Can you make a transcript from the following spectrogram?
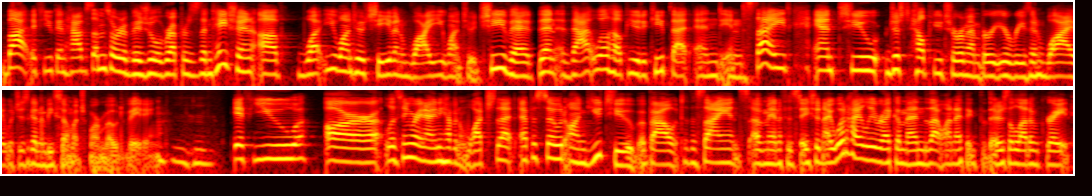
But if you can have some sort of visual representation of what you want to achieve and why you want to achieve it, then that will help you to keep that end in sight and to just help you to remember your reason why, which is going to be so much more motivating. Mm-hmm. If you are listening right now and you haven't watched that episode on YouTube about the science of manifestation, I would highly recommend that one. I think that there's a lot of great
